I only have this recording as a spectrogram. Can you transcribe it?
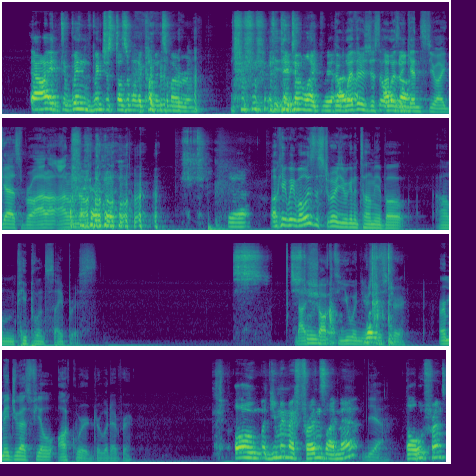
I the wind wind just doesn't want to come into my room. they don't like me. The weather's just I always against you, I guess, bro. I don't. I don't know. Yeah. okay, wait. What was the story you were gonna tell me about? Um, people in Cyprus that shocked you and your sister, or made you guys feel awkward or whatever. Oh, you mean my friends I met? Yeah. the old friends.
